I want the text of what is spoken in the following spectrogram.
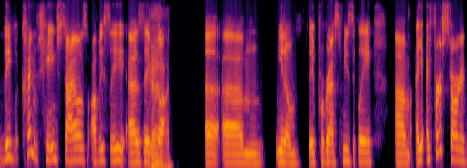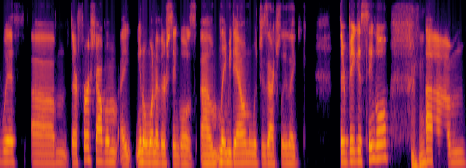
they've kind of changed styles, obviously, as they've yeah. got. Uh, um, you know, they've progressed musically. Um, I, I first started with um, their first album. I, you know, one of their singles, um, "Lay Me Down," which is actually like their biggest single. Mm-hmm. Um,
